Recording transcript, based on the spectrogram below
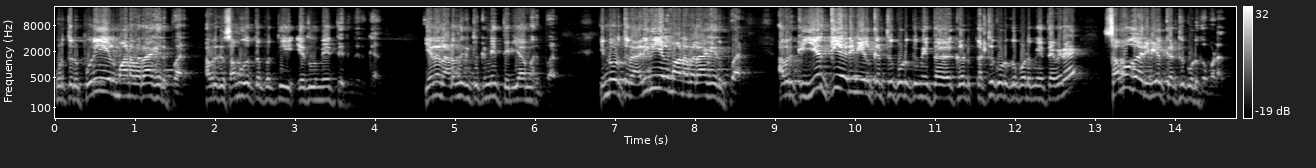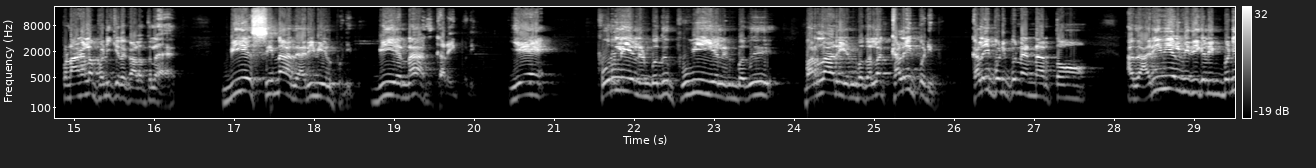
ஒருத்தர் பொறியியல் மாணவராக இருப்பார். அவருக்கு சமூகத்தை பற்றி எதுவுமே தெரிந்திருக்காது. என்ன நடந்துகிட்டு இருக்குன்னே தெரியாமல் இருப்பார். இன்னொருத்தர் அறிவியல் மாணவராக இருப்பார். அவருக்கு இயற்கை அறிவியல் கற்றுக் கொடுக்குமே த கற்றுக் கொடுக்கப்படுமே தவிர சமூக அறிவியல் கற்றுக் கொடுக்கப்படாது. இப்போ நாங்கள்லாம் படிக்கிற காலத்தில் பிஎஸ்சின்னா அது அறிவியல் படிப்பு. பிஏன்னா அது கலை படிப்பு ஏன்? பொருளியல் என்பது புவியியல் என்பது வரலாறு என்பதெல்லாம் கலைப்படிப்பு. கலைப்படிப்புன்னு என்ன அர்த்தம்? அது அறிவியல் விதிகளின்படி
